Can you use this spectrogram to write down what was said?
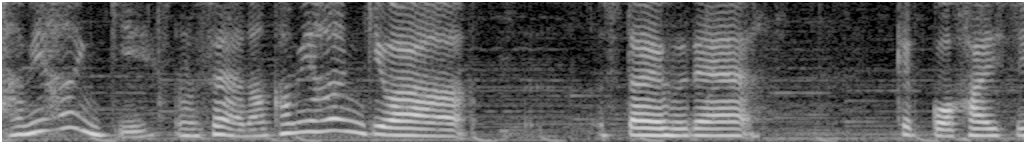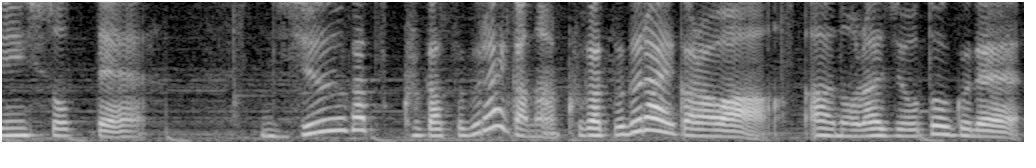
上半期？うんそうやな。上半期はスタイフで結構配信しとって10月9月ぐらいかな？9月ぐらいからはあのラジオトークで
